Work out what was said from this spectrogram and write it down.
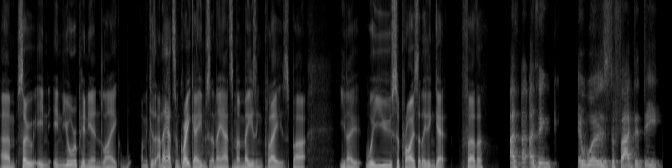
Um, so in in your opinion, like I mean, because and they had some great games and they had some amazing plays, but you know, were you surprised that they didn't get further? I I think it was the fact that they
